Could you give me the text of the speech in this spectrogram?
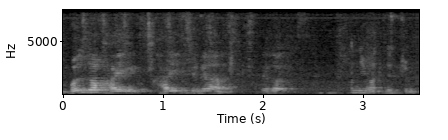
먼저 가이 가이 있으면 내가 손님한테 좀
